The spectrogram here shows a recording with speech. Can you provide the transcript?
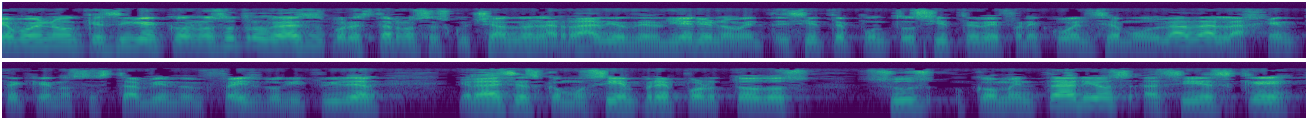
Qué bueno que sigue con nosotros. Gracias por estarnos escuchando en la radio del diario 97.7 de frecuencia modulada. La gente que nos está viendo en Facebook y Twitter, gracias como siempre por todos sus comentarios. Así es que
